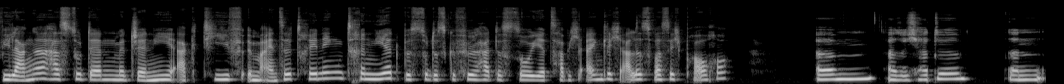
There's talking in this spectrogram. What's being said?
Wie lange hast du denn mit Jenny aktiv im Einzeltraining trainiert, bis du das Gefühl hattest, so jetzt habe ich eigentlich alles, was ich brauche? Ähm, also ich hatte dann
